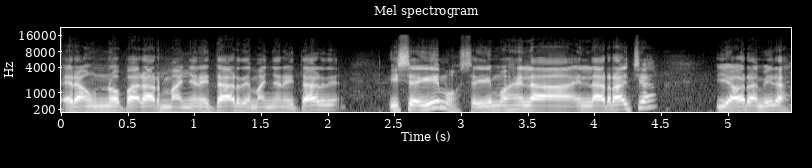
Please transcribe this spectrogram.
era un no parar mañana y tarde, mañana y tarde, y seguimos, seguimos en la, en la racha, y ahora mira,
